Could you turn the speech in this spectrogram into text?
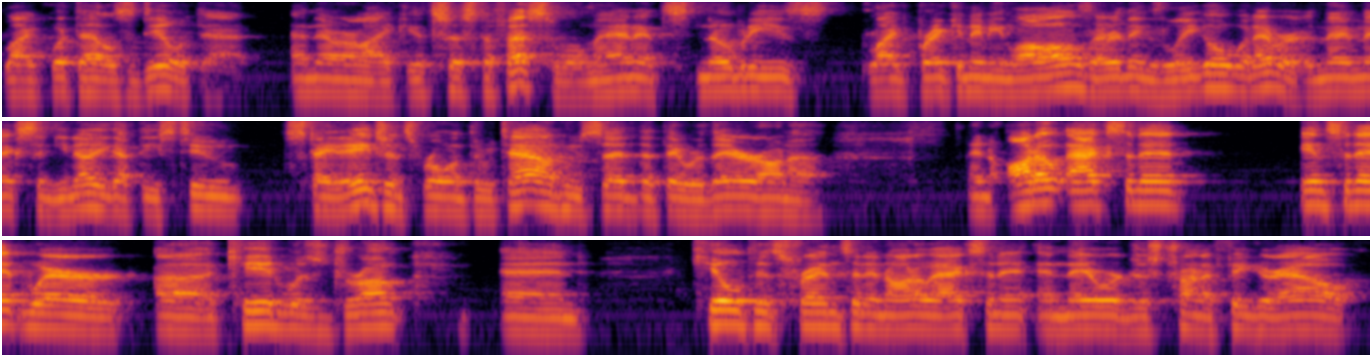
Like, what the hell's the deal with that? And they were like, "It's just a festival, man. It's nobody's like breaking any laws. Everything's legal, whatever." And then next thing you know, you got these two state agents rolling through town who said that they were there on a an auto accident incident where uh, a kid was drunk and killed his friends in an auto accident, and they were just trying to figure out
